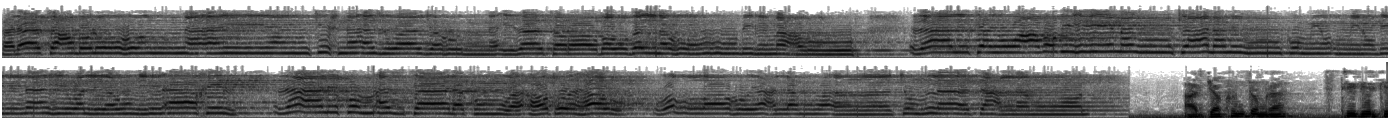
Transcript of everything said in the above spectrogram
فلا تعضلوهن أن ينكحن أزواجهن إذا تراضوا بينهم بالمعروف ذلك يوعظ به من كان منكم يؤمن بالله واليوم الآخر ذلكم أزكى لكم وأطهر والله يعلم وأنتم لا تعلمون আর যখন তোমরা স্ত্রীদেরকে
